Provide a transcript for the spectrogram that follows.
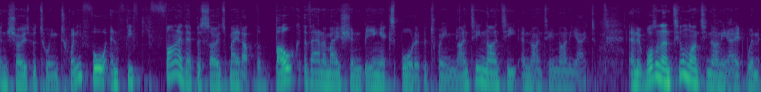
and shows between 24 and 55 episodes made up the bulk of animation being exported between 1990 and 1998. And it wasn't until 1998 when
